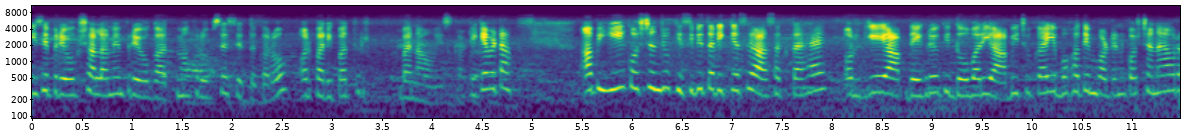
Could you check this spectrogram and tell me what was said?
इसे प्रयोगशाला में प्रयोगात्मक रूप से सिद्ध करो और परिपत्र बनाओ इसका। ठीक है बेटा? अब ये क्वेश्चन जो किसी भी तरीके से आ सकता है, और ये आप देख रहे हो कि दो बार आ भी चुका है, ये बहुत इंपॉर्टेंट क्वेश्चन है और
